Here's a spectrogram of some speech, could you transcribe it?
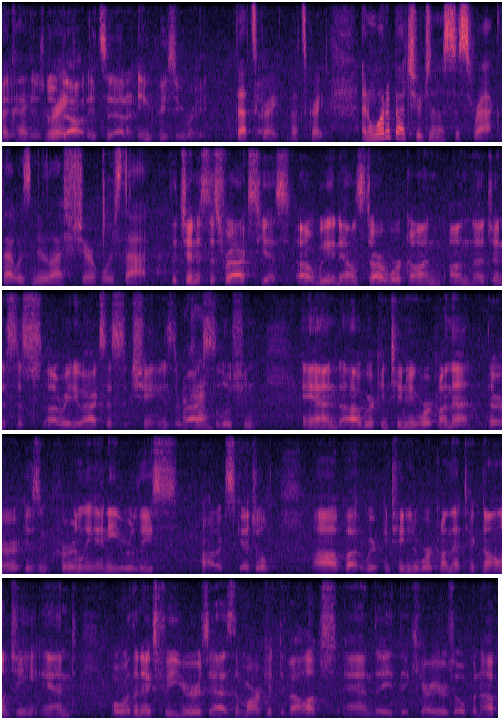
Okay, There's no great. doubt. It's at an increasing rate. That's Yeah. great. That's great. And what about your Genesis rack? That was new last year. Where's that? The Genesis racks, yes. Uh, we announced our work on, on the Genesis uh, Radio Access Exchange, the rack solution, and uh, we're continuing work on that. There isn't currently any release product scheduled, uh, but we're continuing to work on that technology. And over the next few years, as the market develops and the, the carriers open up,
